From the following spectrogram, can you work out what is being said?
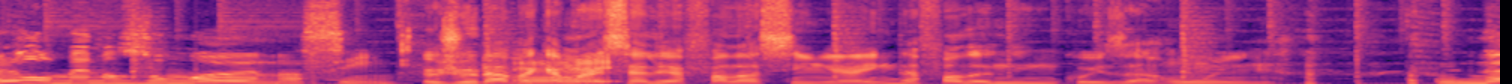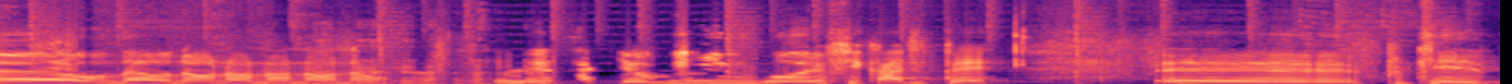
pelo menos um ano, assim. Eu jurava que a É. Marcela ia falar assim, ainda falando em coisa ruim. Não, não, não, não, não, não, não. Eu vim glorificar de pé. É, porque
